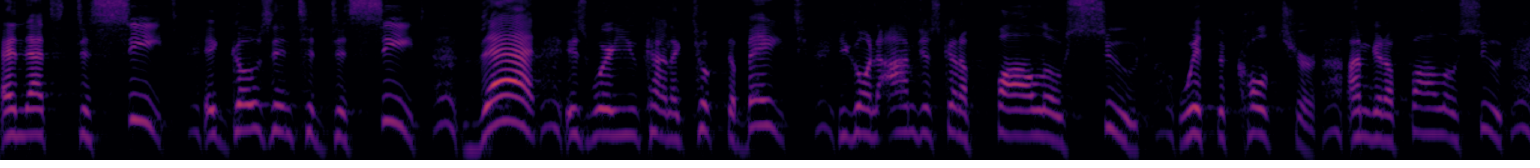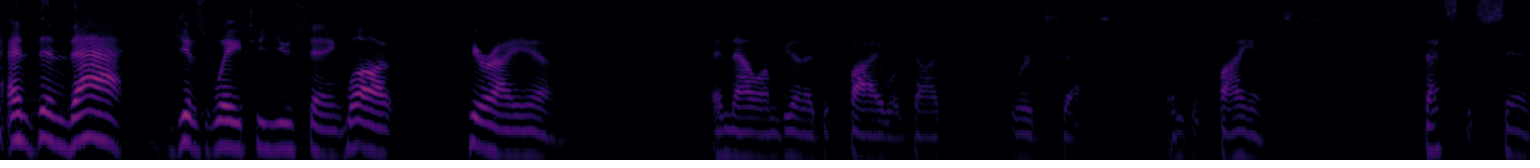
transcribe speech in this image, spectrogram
And that's deceit. It goes into deceit. That is where you kind of took the bait. You're going, I'm just going to follow suit with the culture. I'm going to follow suit. And then that gives way to you saying, Well, here I am. And now I'm going to defy what God's word says. And defiance, that's the sin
